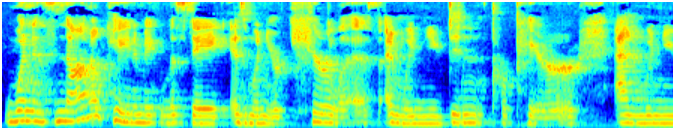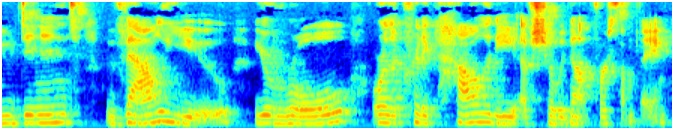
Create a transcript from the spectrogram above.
When it's not okay to make a mistake is when you're careless and when you didn't prepare and when you didn't value your role or the criticality of showing up for something.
